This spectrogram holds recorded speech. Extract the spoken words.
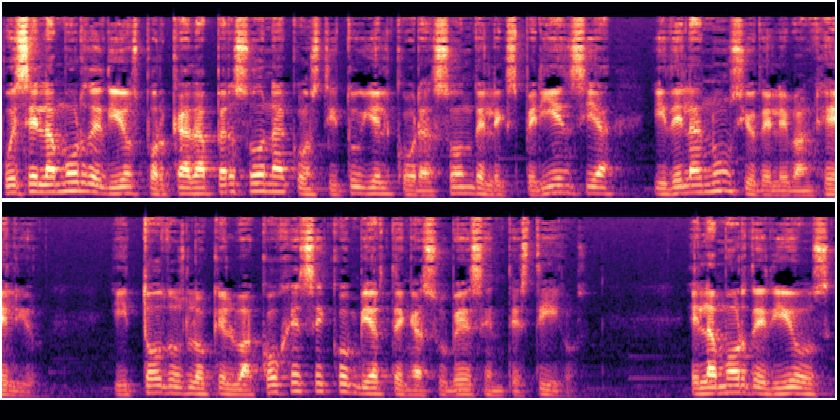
pues el amor de Dios por cada persona constituye el corazón de la experiencia y del anuncio del Evangelio, y todos los que lo acogen se convierten a su vez en testigos. El amor de Dios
